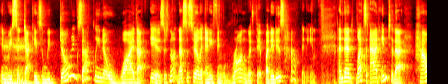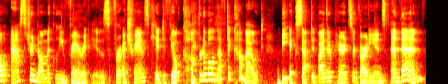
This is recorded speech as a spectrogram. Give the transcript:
in mm-hmm. recent decades, and we don't exactly know why that is. There's not necessarily anything wrong with it, but it is happening. And then let's add into that how astronomically rare it is for a trans kid to feel comfortable enough to come out, be accepted by their parents or guardians, and then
